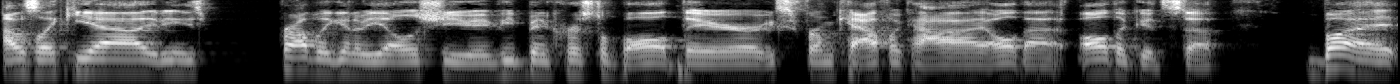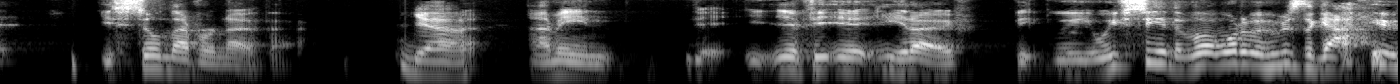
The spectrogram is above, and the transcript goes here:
I was like, yeah, I mean, he's probably going to be LSU. If he'd been crystal balled there, he's from Catholic High, all that, all the good stuff. But you still never know that. Yeah. I mean, if you know, we, we've seen the, what, what who's the guy who,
